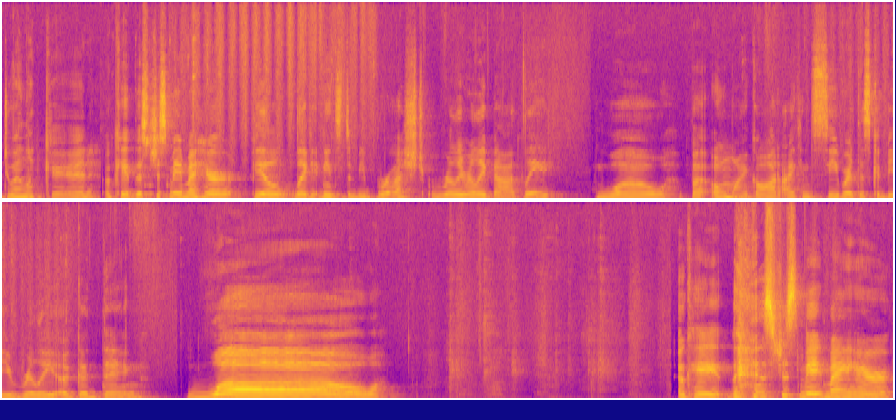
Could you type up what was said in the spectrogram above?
do I look good? Okay, this just made my hair feel like it needs to be brushed really, really badly. Whoa, but oh my God, I can see where this could be really a good thing. Whoa! Okay, this just made my hair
